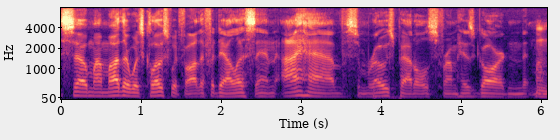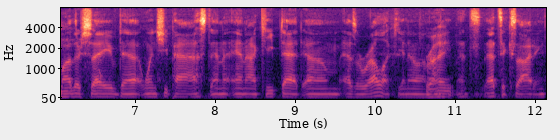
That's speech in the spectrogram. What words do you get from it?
so my mother was close with Father Fidelis, and I have some rose petals from his garden that my mm. mother saved uh, when she passed, and and I keep that um, as a relic. You know, right? I mean, that's that's exciting.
